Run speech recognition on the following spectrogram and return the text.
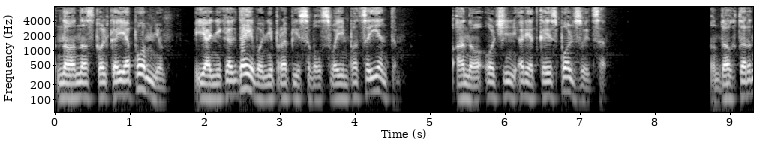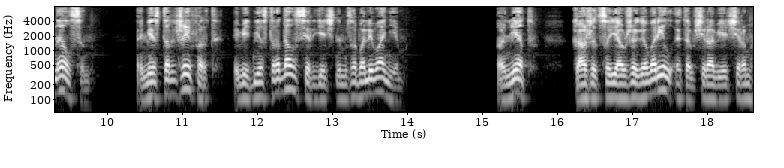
Но, насколько я помню, я никогда его не прописывал своим пациентам. Оно очень редко используется». «Доктор Нелсон, мистер Джейфорд ведь не страдал сердечным заболеванием?» «Нет, Кажется, я уже говорил это вчера вечером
